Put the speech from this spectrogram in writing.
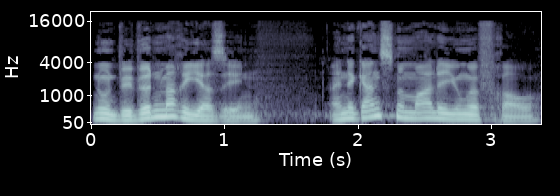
Nun, wir würden Maria sehen, eine ganz normale junge Frau.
